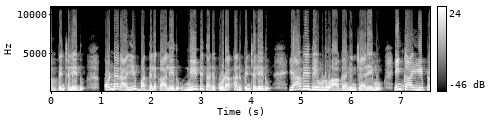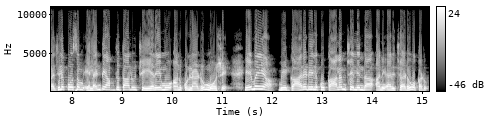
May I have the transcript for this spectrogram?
కంపించలేదు. కొండరాయి బద్దలు కాలేదు. నీటి తడి కూడా కనిపించలేదు. యావే దేవుడు ఆగ్రహించారేమో. ఇంకా ఈ ప్రజల కోసం ఎలాంటి అద్భుతాలు చేయరేమో అనుకున్నాడు మోషే. ఏమయ్యా మీ గారడీలకు కాలం చెల్లిందా అని అరిచాడు ఒకడు.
